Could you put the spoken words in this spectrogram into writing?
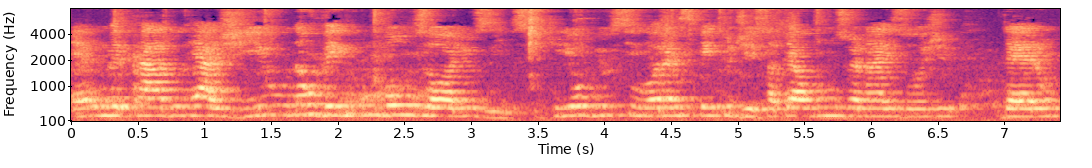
é, o mercado reagiu, não vendo com bons olhos isso. Queria ouvir o senhor a respeito disso. Até alguns jornais hoje deram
